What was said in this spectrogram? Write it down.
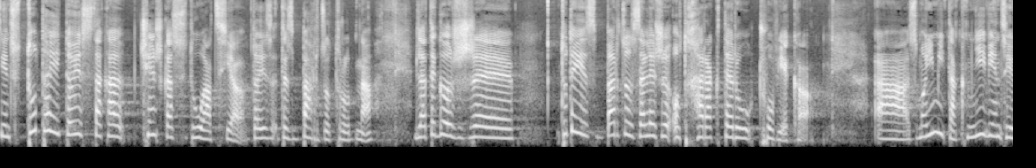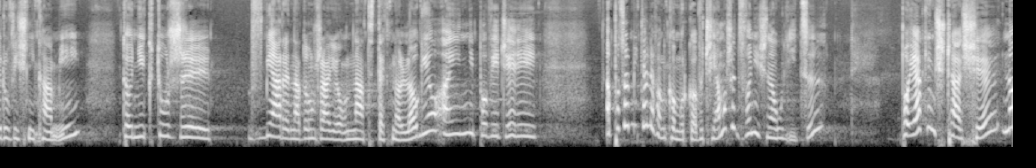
Więc tutaj to jest taka ciężka sytuacja. To jest, to jest bardzo trudna. Dlatego, że tutaj jest bardzo zależy od charakteru człowieka. A z moimi tak mniej więcej rówieśnikami, to niektórzy w miarę nadążają nad technologią, a inni powiedzieli, a po co mi telefon komórkowy? Czy ja muszę dzwonić na ulicy? Po jakimś czasie, no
